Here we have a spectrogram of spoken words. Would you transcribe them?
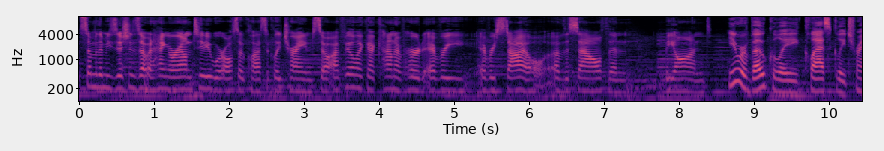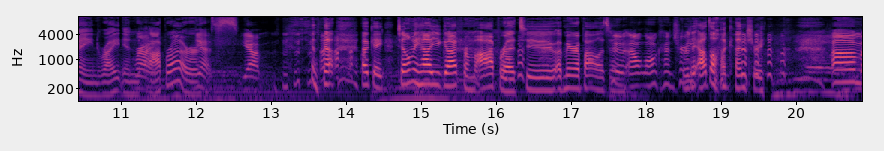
some of the musicians that would hang around too were also classically trained. So I feel like I kind of heard every every style of the South and beyond. You were vocally classically trained, right? In Right. opera, or Yes, yeah. okay, tell me how you got from opera to to Ameripolitan outlaw or country. the outlaw country. Um,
